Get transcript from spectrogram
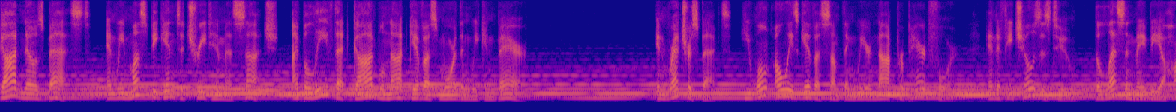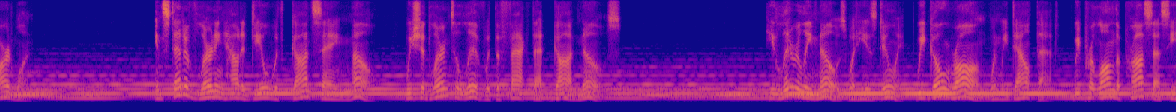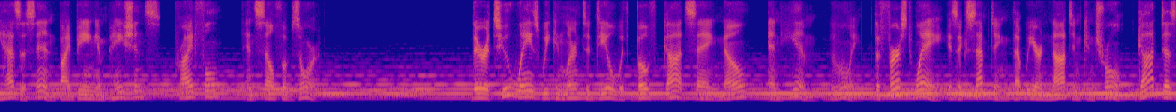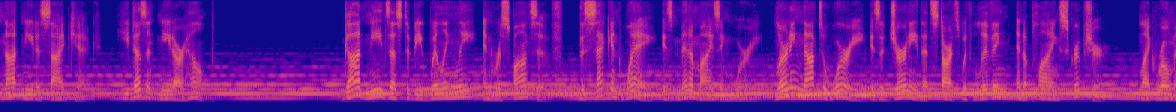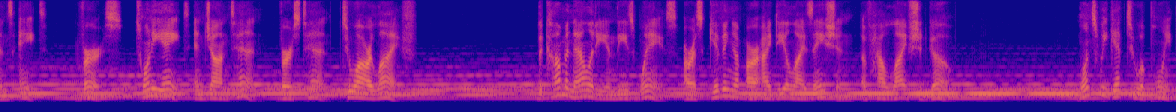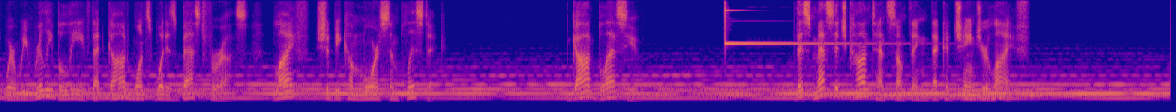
God knows best, and we must begin to treat him as such. I believe that God will not give us more than we can bear. In retrospect, he won't always give us something we are not prepared for, and if he chooses to, the lesson may be a hard one. Instead of learning how to deal with God saying no, we should learn to live with the fact that God knows. He literally knows what he is doing. We go wrong when we doubt that. We prolong the process he has us in by being impatient, prideful, and self-absorbed. There are two ways we can learn to deal with both God saying no and him knowing. The first way is accepting that we are not in control. God does not need a sidekick. He doesn't need our help. God needs us to be willingly and responsive. The second way is minimizing worry. Learning not to worry is a journey that starts with living and applying scripture, like Romans 8, verse 28 and John 10, verse 10, to our life. The commonality in these ways are us giving up our idealization of how life should go. Once we get to a point where we really believe that God wants what is best for us, life should become more simplistic. God bless you. This message contents something that could change your life.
